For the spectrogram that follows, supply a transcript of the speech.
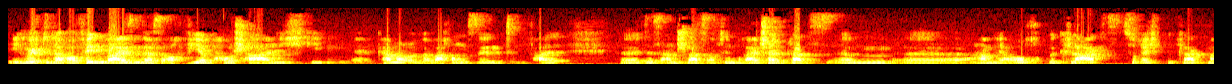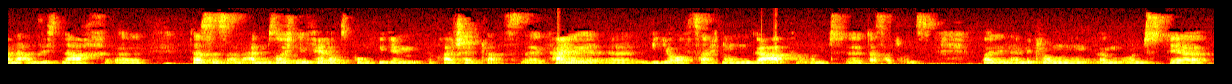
ich möchte darauf hinweisen, dass auch wir pauschal nicht gegen äh, Kameraüberwachung sind. Im Fall äh, des Anschlags auf den Breitscheidplatz ähm, äh, haben wir auch beklagt, zu Recht beklagt meiner Ansicht nach, äh, dass es an einem solchen Gefährdungspunkt wie dem Breitscheidplatz äh, keine äh, Videoaufzeichnungen gab. Und äh, das hat uns bei den Ermittlungen ähm, und der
